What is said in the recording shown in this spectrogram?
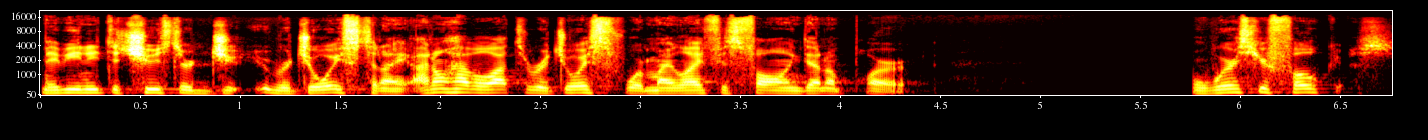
Maybe you need to choose to rejoice tonight. I don't have a lot to rejoice for. My life is falling down apart. Well, where's your focus?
